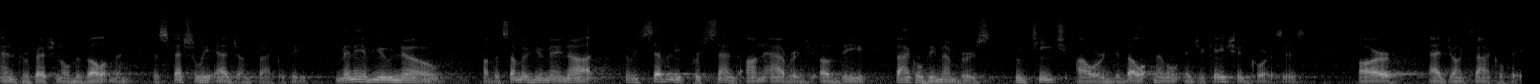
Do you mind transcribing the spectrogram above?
and professional development, especially adjunct faculty. As many of you know, uh, but some of you may not, nearly 70% on average of the faculty members who teach our developmental education courses are adjunct faculty.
